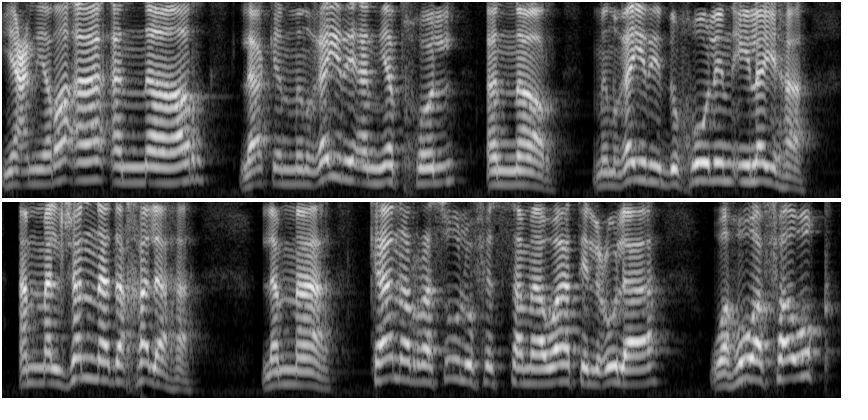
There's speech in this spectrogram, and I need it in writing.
يعني رأى النار لكن من غير أن يدخل النار من غير دخول إليها. أما الجنة دخلها. لما كان الرسول في السماوات العلى وهو فوق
